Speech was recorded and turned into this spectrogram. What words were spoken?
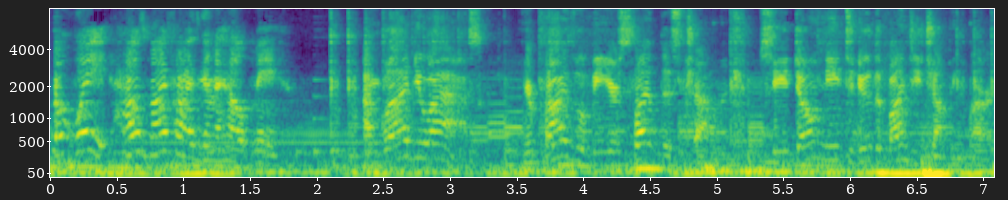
But wait, how's my prize gonna help me? I'm glad you asked. Your prize will be your sled this challenge, so you don't need to do the bungee jumping part.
